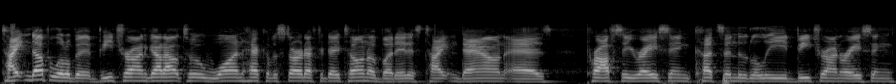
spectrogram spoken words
tightened up a little bit. Beatron got out to one heck of a start after Daytona, but it has tightened down as Prophecy Racing cuts into the lead. Beatron Racing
